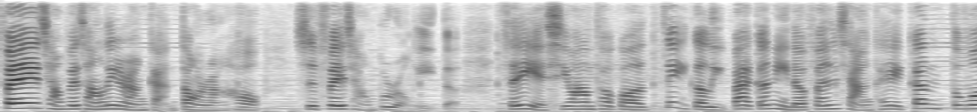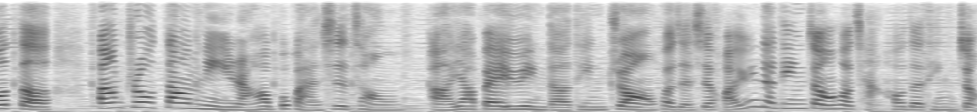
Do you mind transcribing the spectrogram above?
非常非常令人感动，然后是非常不容易的，所以也希望透过这个礼拜跟你的分享，可以更多的。帮助到你，然后不管是从啊要备孕的听众，或者是怀孕的听众，或产后的听众，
